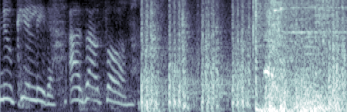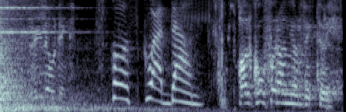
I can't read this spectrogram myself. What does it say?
New kill leader. Eyes out for him. Reloading. Squad down. I'll go for on your victory.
